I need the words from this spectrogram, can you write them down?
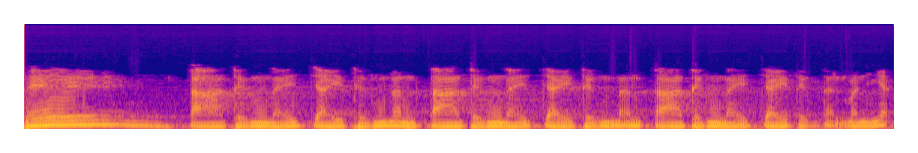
พ่งตาถึงไหนใจถึงนั่นตาถึงไหนใจถึงนั่นตาถึงไหนใจถึงนั่นมันเนี้ย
